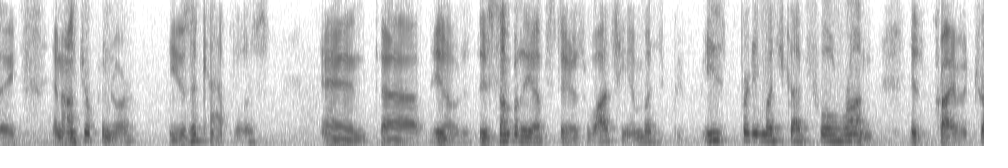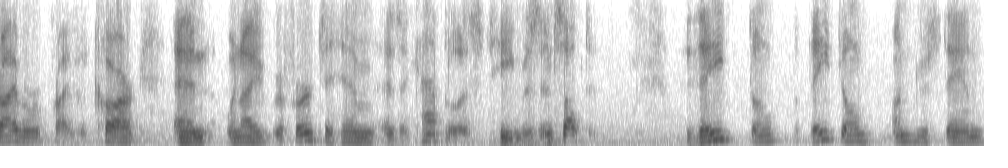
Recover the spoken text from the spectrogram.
a an entrepreneur. He is a capitalist, and uh, you know, there's somebody upstairs watching him, but he's pretty much got full run. His private driver, private car, and when I referred to him as a capitalist, he was insulted. They don't they don't understand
